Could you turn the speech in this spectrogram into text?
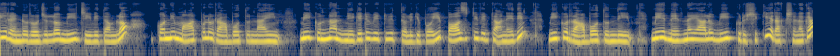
ఈ రెండు రోజుల్లో మీ జీవితంలో కొన్ని మార్పులు రాబోతున్నాయి. మీకున్న నెగటివిటీ తొలగిపోయి పాజిటివిటీ అనేది మీకు రాబోతుంది. మీ నిర్ణయాలు మీ కృషికి రక్షణగా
